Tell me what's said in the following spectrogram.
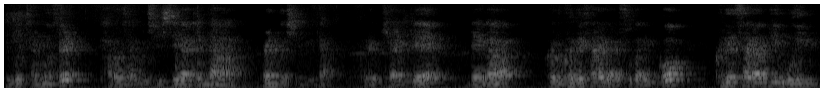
그리고 잘못을 바로잡을 수 있어야 된다. 그런 것입니다. 그렇게 할 때 내가 거룩하게 살아갈 수가 있고 그런 사람들이 모인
